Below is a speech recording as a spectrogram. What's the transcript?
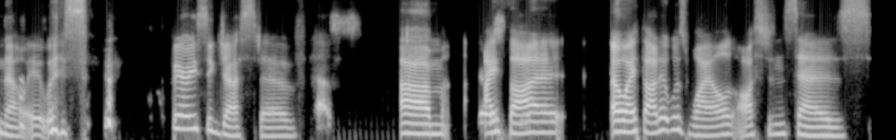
no, it was very suggestive. yes Um, I thought, oh, I thought it was wild. Austin says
